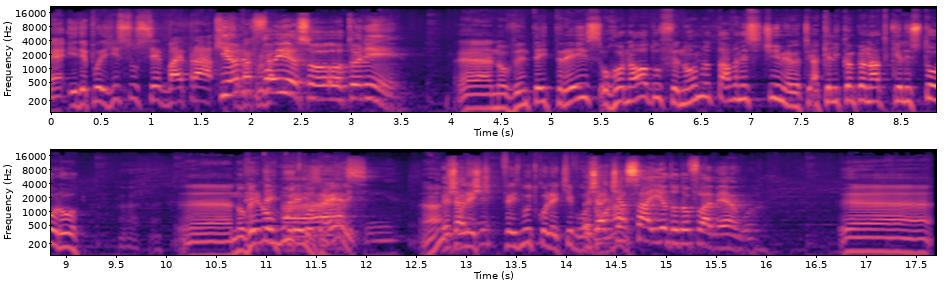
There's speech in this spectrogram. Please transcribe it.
É, e depois disso, você vai pra... Que ano vai que pro foi isso, ô, Toninho? É, 93, o Ronaldo o Fenômeno estava nesse time, aquele campeonato que ele estourou. É, 93. muito contra né? ele? Sim. Hã? Eu já, Coleti- Fez muito coletivo eu já o tinha saído do Flamengo. É,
